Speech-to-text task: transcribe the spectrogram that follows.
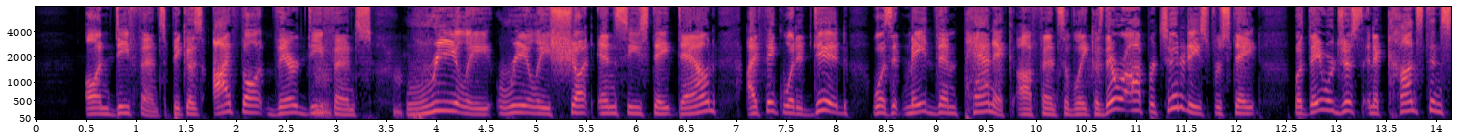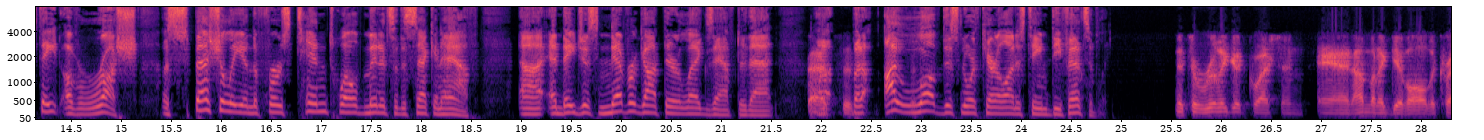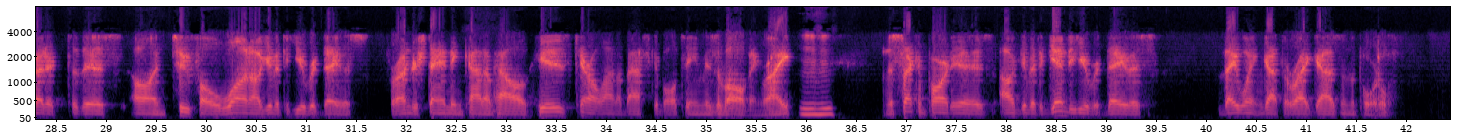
on defense because I thought their defense really, really shut NC State down. I think what it did was it made them panic offensively because there were opportunities for State, but they were just in a constant state of rush, especially in the first 10, 12 minutes of the second half. Uh, and they just never got their legs after that. Uh, but I love this North Carolina's team defensively. It's a really good question, and I'm going to give all the credit to this on twofold. One, I'll give it to Hubert Davis for understanding kind of how his Carolina basketball team is evolving, right? Mm-hmm. And the second part is I'll give it again to Hubert Davis. They went and got the right guys in the portal.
